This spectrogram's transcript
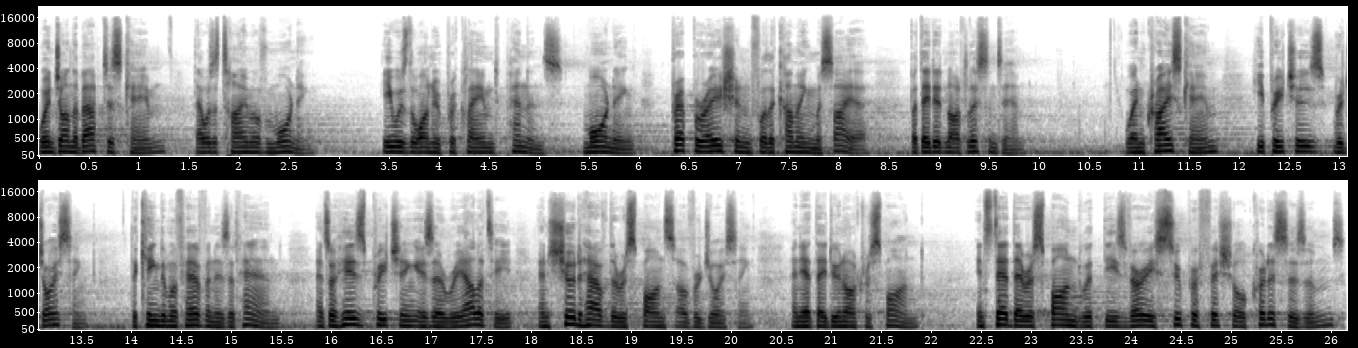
When John the Baptist came, that was a time of mourning. He was the one who proclaimed penance, mourning, preparation for the coming Messiah, but they did not listen to him. When Christ came, he preaches rejoicing. The kingdom of heaven is at hand. And so his preaching is a reality and should have the response of rejoicing. And yet they do not respond. Instead, they respond with these very superficial criticisms,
